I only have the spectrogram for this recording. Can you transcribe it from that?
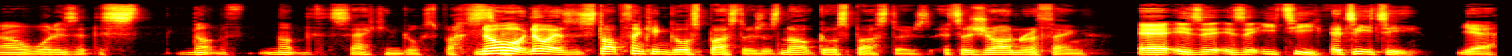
Oh, what is it? This not the not the second Ghostbusters. No, no. It's, stop thinking Ghostbusters. It's not Ghostbusters. It's a genre thing. Uh, is it is it ET? It's ET. Yeah,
